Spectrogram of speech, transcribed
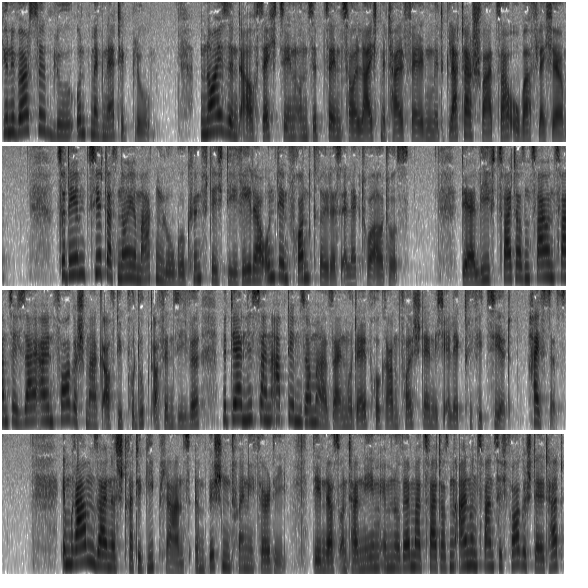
Universal Blue und Magnetic Blue. Neu sind auch 16 und 17 Zoll Leichtmetallfelgen mit glatter schwarzer Oberfläche. Zudem ziert das neue Markenlogo künftig die Räder und den Frontgrill des Elektroautos. Der Leaf 2022 sei ein Vorgeschmack auf die Produktoffensive, mit der Nissan ab dem Sommer sein Modellprogramm vollständig elektrifiziert, heißt es. Im Rahmen seines Strategieplans Ambition 2030, den das Unternehmen im November 2021 vorgestellt hat,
